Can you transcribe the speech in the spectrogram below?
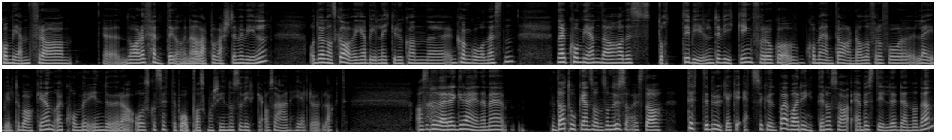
kom hjem fra Nå er det femte gangen jeg har vært på verksted med bilen. Og du er ganske avhengig av bilen, ikke du kan, kan gå, nesten. Når jeg kom hjem da og hadde stått i bilen til Viking for å komme hen til Arendal og for å få leiebil tilbake igjen, og jeg kommer inn døra og skal sette på oppvaskmaskinen, og så virker jeg, og så er den helt ødelagt. Altså det der greiene med Da tok jeg en sånn som du sa i stad. Dette bruker jeg ikke ett sekund på. Jeg bare ringte inn og sa jeg bestiller den og den.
